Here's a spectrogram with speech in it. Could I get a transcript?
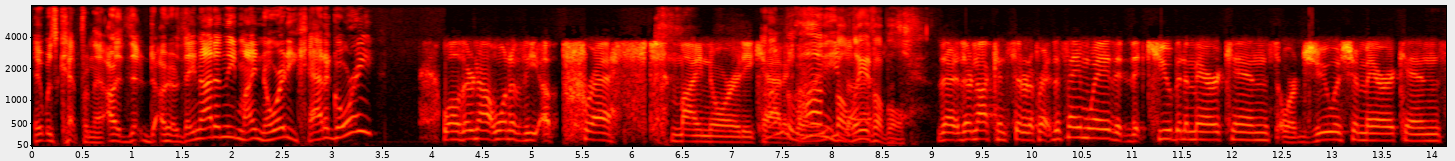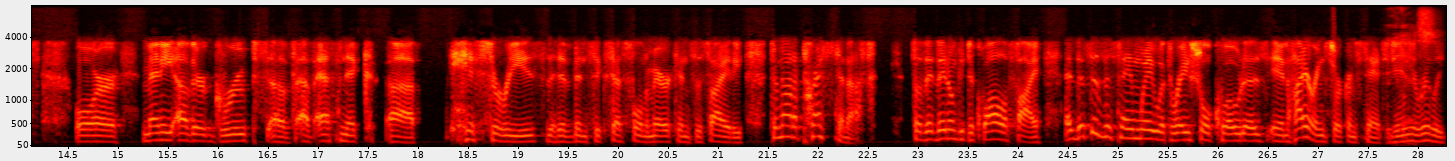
It was kept from them. Are they, are they not in the minority category? Well, they're not one of the oppressed minority categories. Unbelievable. They're, they're not considered oppressed. The same way that, that Cuban Americans or Jewish Americans or many other groups of, of ethnic uh, histories that have been successful in American society, they're not oppressed enough. So that they don't get to qualify, and this is the same way with racial quotas in hiring circumstances. Yes. We really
